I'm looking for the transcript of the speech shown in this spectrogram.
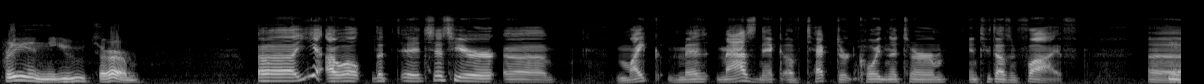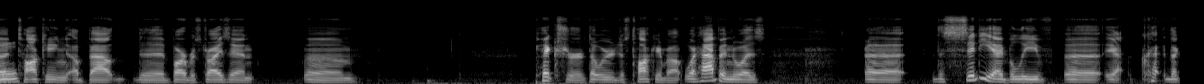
pretty new term. uh, yeah. uh, Well, the, it says here, uh, Mike Masnick of TechDirt coined the term in 2005, uh, Mhm. talking about the Barbra Streisand um, picture that we were just talking about. What happened was, uh, the city, I believe, uh, yeah, the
